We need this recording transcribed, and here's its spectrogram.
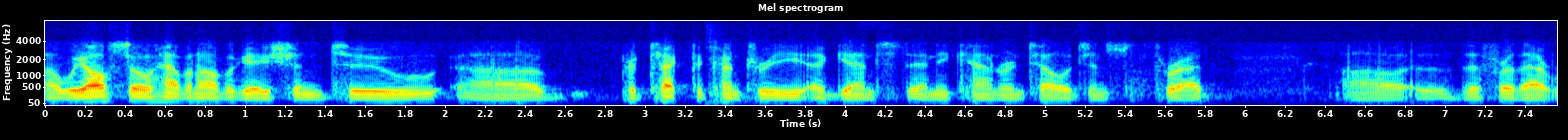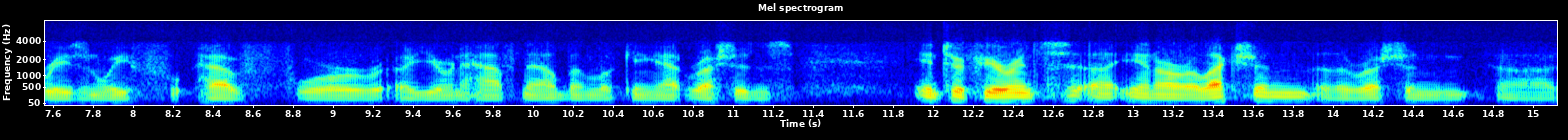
Uh, we also have an obligation to uh, protect the country against any counterintelligence threat. Uh, the, for that reason, we f- have for a year and a half now been looking at Russia's interference uh, in our election, the Russian uh,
